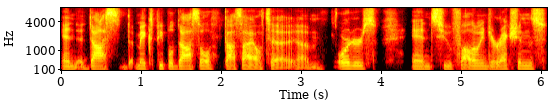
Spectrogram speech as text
and dos makes people docile, docile to um, orders and to following directions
